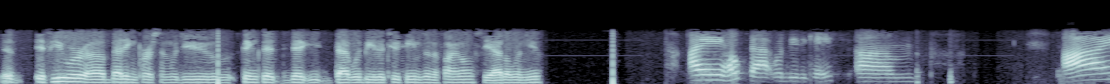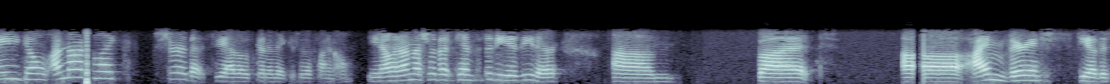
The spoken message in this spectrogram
If, if you were a betting person, would you think that that, you, that would be the two teams in the final, Seattle and you? I hope that would be the case. Um, I don't. I'm not like sure that Seattle is going to make it to the final, you know, and I'm not sure that Kansas City is either. Um, but uh, I'm very interested to see how this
